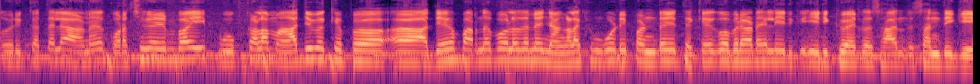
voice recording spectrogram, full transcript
ഒരുക്കത്തിലാണ്. കുറച്ച് കഴിയുമ്പോൾ ഈ പൂക്കളം ആദ്യമൊക്കെ ഇപ്പോൾ അദ്ദേഹം പറഞ്ഞ പോലെ തന്നെ ഞങ്ങളൊക്കെ കൂടി പണ്ട് തെക്കേ ഗോപുരാടയിൽ ഇരിക്കു- ഇരിക്കുമായിരുന്നു സന്ധിക്ക്.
